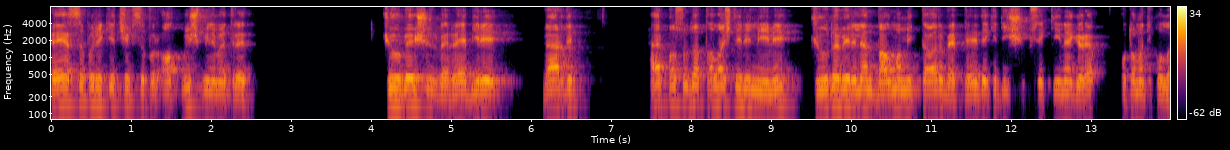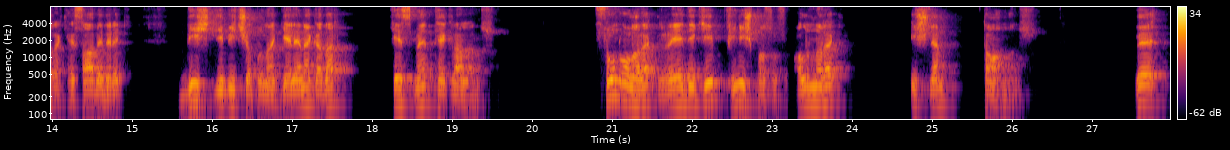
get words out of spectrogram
P02 çift 0 60 mm Q500 ve R1'i verdim. Her pasoda talaş derinliğini Q'da verilen dalma miktarı ve P'deki diş yüksekliğine göre otomatik olarak hesap ederek diş dibi çapına gelene kadar kesme tekrarlanır. Son olarak R'deki finish pasosu alınarak işlem tamamlanır. Ve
